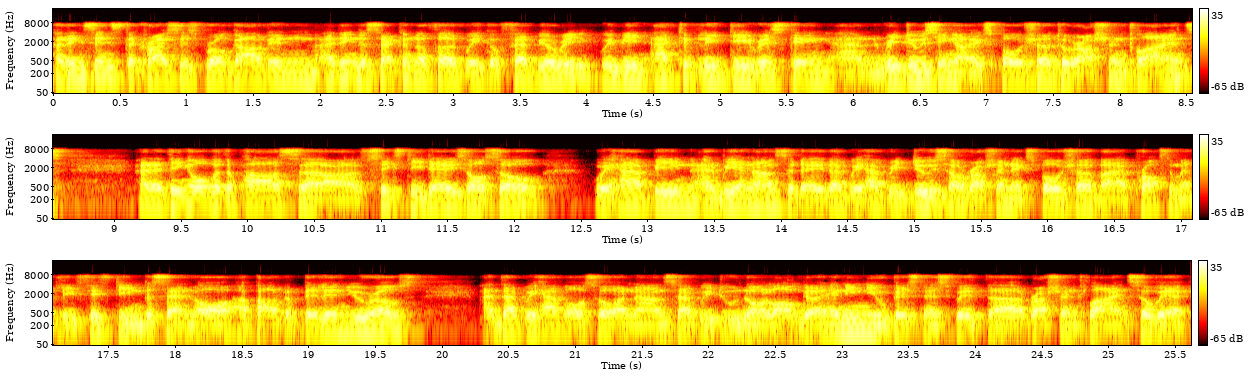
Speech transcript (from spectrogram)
I think since the crisis broke out in, I think, the second or third week of February, we've been actively de risking and reducing our exposure to Russian clients. And I think over the past uh, 60 days or so, we have been, and we announced today that we have reduced our Russian exposure by approximately 15% or about a billion euros. And that we have also announced that we do no longer any new business with uh, Russian clients. So we're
